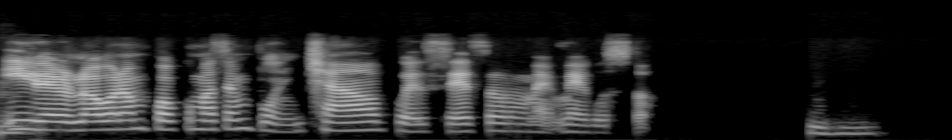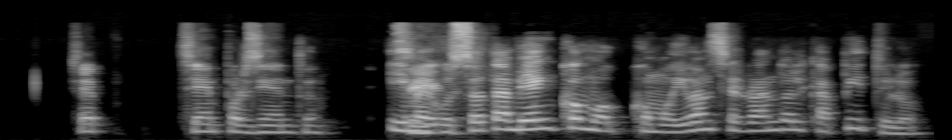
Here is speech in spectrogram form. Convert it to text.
y verlo ahora un poco más empunchado, pues eso me, me gustó. Ujú. Sí, 100%. Y me gustó también como, como iban cerrando el capítulo,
